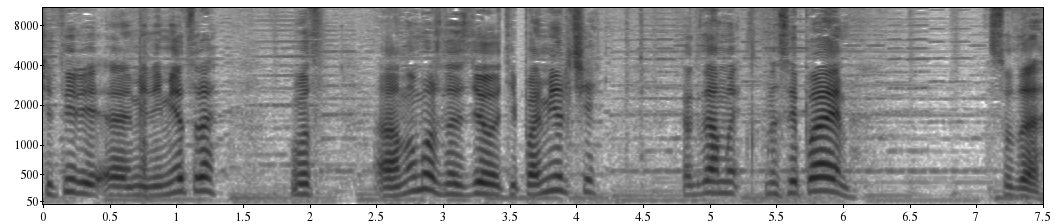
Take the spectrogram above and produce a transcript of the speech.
4 миллиметра. Вот. А, ну, можно сделать и помельче. Когда мы насыпаем сюда,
